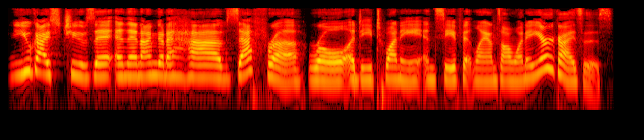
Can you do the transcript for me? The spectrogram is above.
you guys choose it and then I'm going to have Zephra roll a d20 and see if it lands on one of your guys's.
